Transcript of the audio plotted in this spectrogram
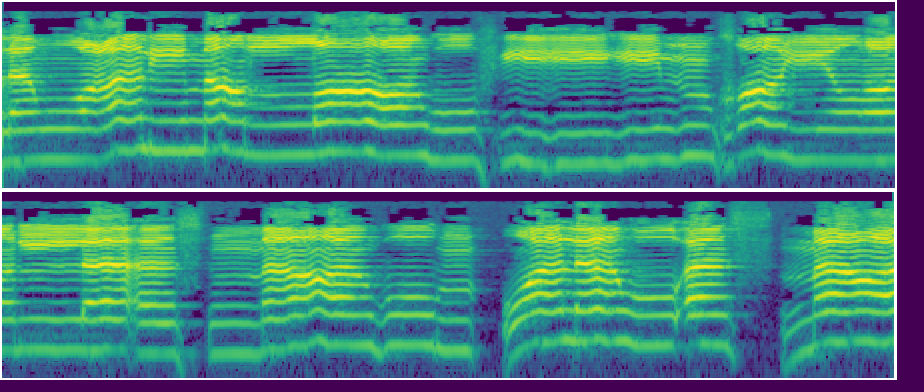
وَلَوْ عَلِمَ اللَّهُ فِيهِمْ خَيْرًا لَّأَسْمَعَهُمْ ۖ وَلَوْ أَسْمَعَهُمْ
